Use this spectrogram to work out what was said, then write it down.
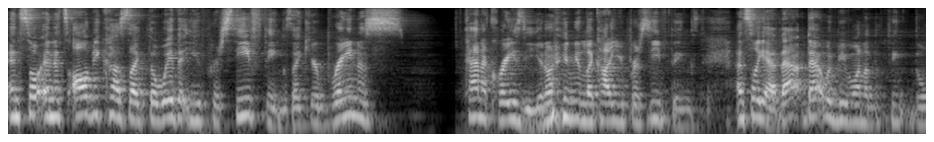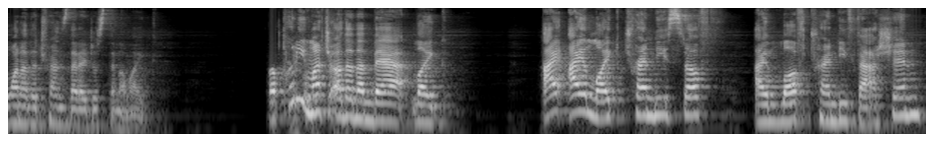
And so, and it's all because like the way that you perceive things, like your brain is kind of crazy. You know what I mean? Like how you perceive things. And so, yeah, that that would be one of the thing, the one of the trends that I just didn't like. But pretty much, other than that, like I I like trendy stuff. I love trendy fashion,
